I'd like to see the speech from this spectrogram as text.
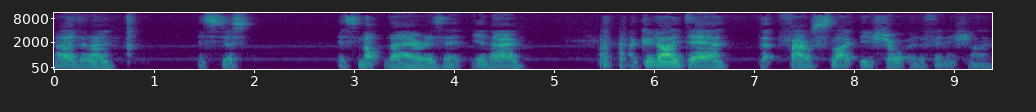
I don't know. It's just, it's not there, is it? You know, a good idea that fell slightly short of the finish line.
